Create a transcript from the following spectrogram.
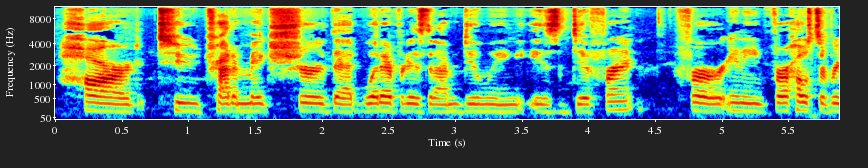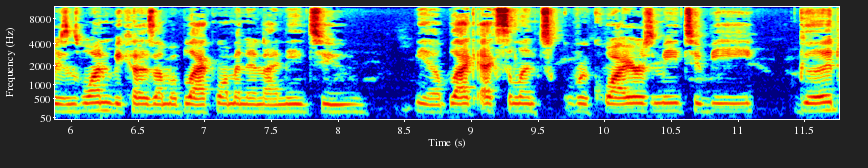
hard to try to make sure that whatever it is that I'm doing is different for any for a host of reasons. One, because I'm a black woman and I need to, you know, black excellence requires me to be good.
